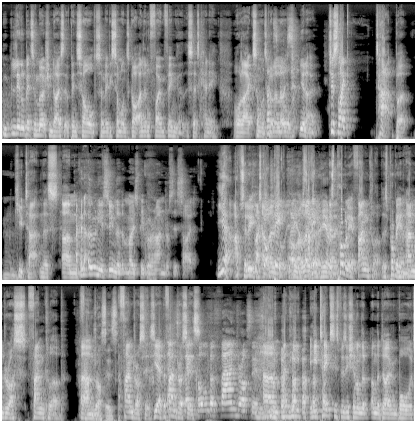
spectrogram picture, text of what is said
little bits of merchandise that have been sold so maybe someone's got a little foam finger that says kenny or like someone's Oh, got a that's little nice. you know just like tat but Mm. cute tat and there's um I can only assume that, that most people are on Andros' side. Yeah absolutely Like it's got a a local- big yeah, a I local think hero. there's probably a fan club there's probably an andros fan club um, Fandrosses. Fandrosses, yeah, the That's what they're Fandrosses. called the Fandrosses. um, and he he takes his position on the on the diving board,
